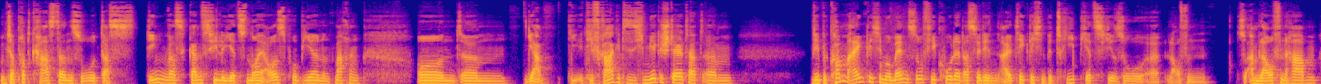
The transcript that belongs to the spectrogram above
unter Podcastern so das Ding, was ganz viele jetzt neu ausprobieren und machen. Und ähm, ja, die, die Frage, die sich mir gestellt hat, ähm, wir bekommen eigentlich im Moment so viel Kohle, dass wir den alltäglichen Betrieb jetzt hier so äh, laufen, so am Laufen haben.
